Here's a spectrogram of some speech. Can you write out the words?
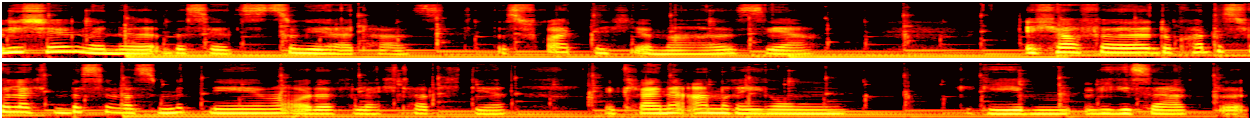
Wie schön, wenn du bis jetzt zugehört hast. Das freut mich immer sehr. Ich hoffe, du konntest vielleicht ein bisschen was mitnehmen oder vielleicht habe ich dir eine kleine Anregung gegeben. Wie gesagt, äh,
